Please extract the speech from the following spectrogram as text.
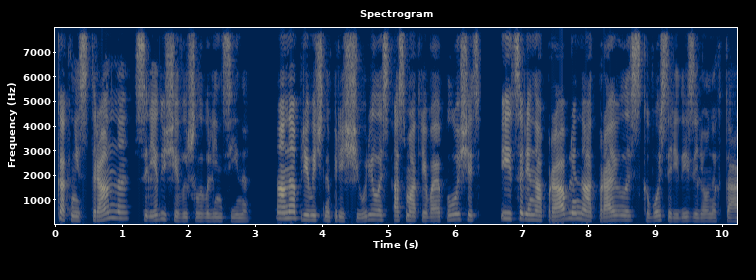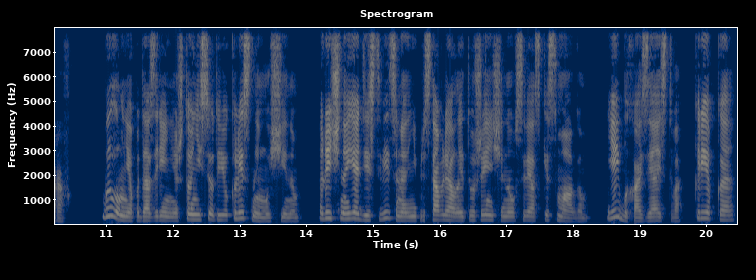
Как ни странно, следующей вышла Валентина. Она привычно прищурилась, осматривая площадь, и целенаправленно отправилась сквозь ряды зеленых таров. Было у меня подозрение, что несет ее к лесным мужчинам. Лично я действительно не представляла эту женщину в связке с магом. Ей бы хозяйство, крепкое.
